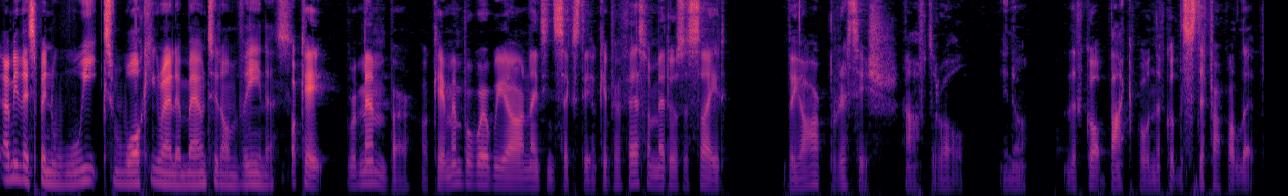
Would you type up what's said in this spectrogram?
I mean, they spend weeks walking around a mountain on Venus. Okay, remember. Okay, remember where we are in 1960. Okay, Professor Meadows aside, they are British after all. You know, they've got backbone. They've got the stiff upper lip.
